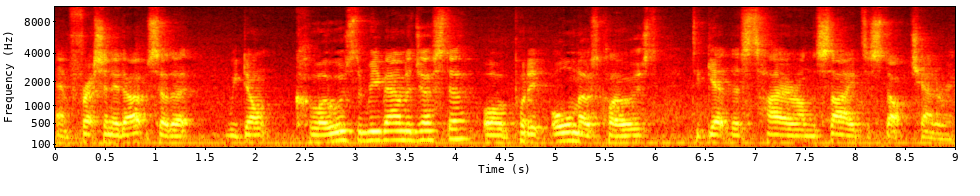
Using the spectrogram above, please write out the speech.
and freshen it up so that we don't close the rebound adjuster or put it almost closed to get this tire on the side to stop chattering.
